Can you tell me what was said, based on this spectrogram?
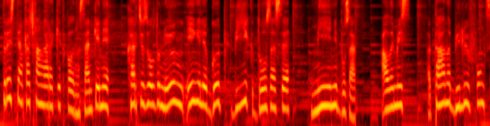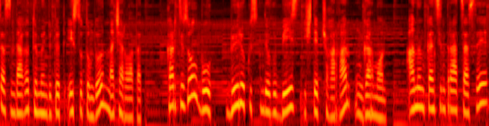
стресстен качканга аракет кылыңыз. Анткени кортизолдун эң эле көп бийик дозасы мээни бузат. Ал эмес таанып билүү функциясын дагы төмөндөтөт эс тутумду начарлатат. Кортизол бул бөйрөк үстүндөгү без иштеп чыгарган гормон. Анын концентрациясы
